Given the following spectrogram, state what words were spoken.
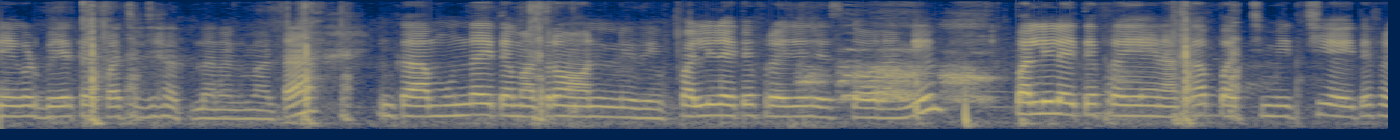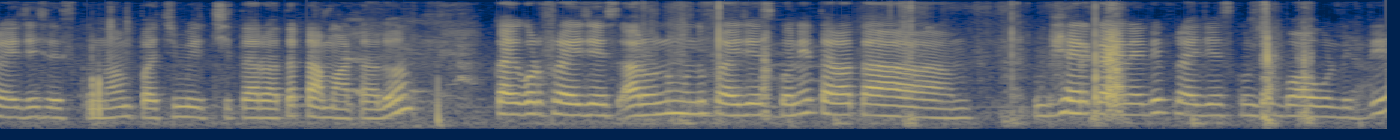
నేను కూడా బీరకాయ పచ్చడి చేస్తున్నాను అనమాట ఇంకా ముందైతే మాత్రం ఇది పల్లీలు అయితే ఫ్రై చేసేసుకోవాలండి. పల్లీలు అయితే ఫ్రై అయినాక పచ్చిమిర్చి అయితే ఫ్రై చేసేసుకున్నాం పచ్చిమిర్చి తర్వాత టమాటాలు. కాయ కూడా ఫ్రై చేసి ఆ రెండు ముందు ఫ్రై చేసుకొని తర్వాత బీరకాయ అనేది ఫ్రై చేసుకుంటే బాగుండిద్ది.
